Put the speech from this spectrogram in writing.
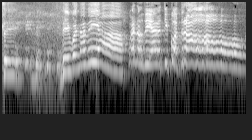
Sí. Di buenos días. Buenos días, 24.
